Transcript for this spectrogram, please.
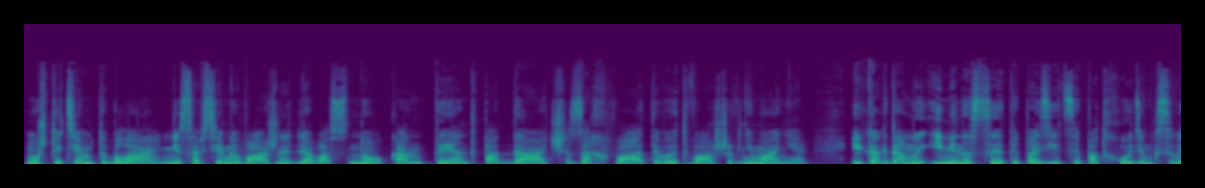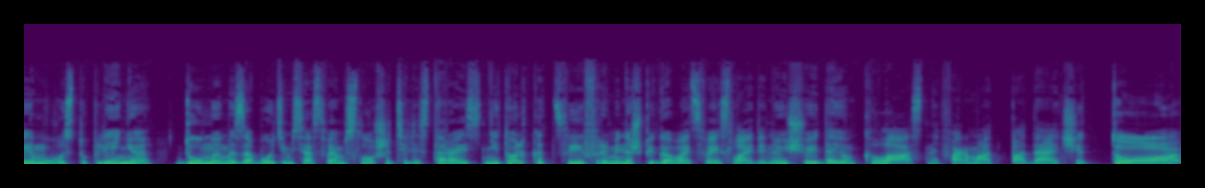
Может, и тема-то была не совсем и важной для вас, но контент, подача захватывают ваше внимание. И когда мы именно с этой позиции подходим к своему выступлению, думаем и заботимся о своем слушателе, стараясь не только цифрами нашпиговать свои слайды, но еще и даем классный формат подачи, то...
